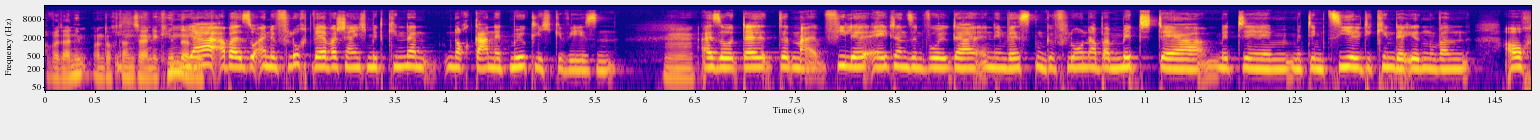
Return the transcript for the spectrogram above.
aber da nimmt man doch dann seine Kinder ja, mit. Ja, aber so eine Flucht wäre wahrscheinlich mit Kindern noch gar nicht möglich gewesen. Hm. Also da, da, viele Eltern sind wohl da in den Westen geflohen, aber mit der, mit dem, mit dem Ziel, die Kinder irgendwann auch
